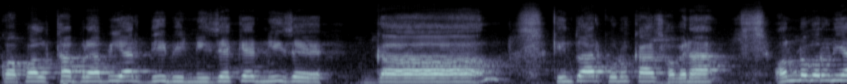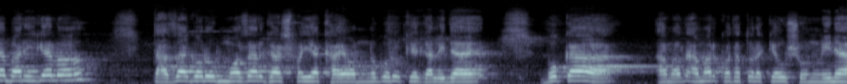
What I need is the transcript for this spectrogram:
কপাল থাবড়াবি আর দিবি নিজেকে নিজে গাল। কিন্তু আর কোনো কাজ হবে না। অন্য গরু নিয়ে বাড়ি গেল। তাজা গরু মজার ঘাস পাইয়া খায়, অন্য গরুকে গালি দেয়। বোকা আমার আমার কথা তোরা কেউ শুনলি না।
